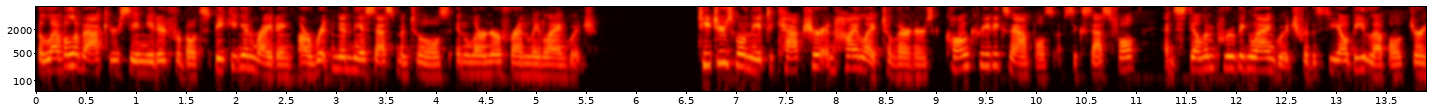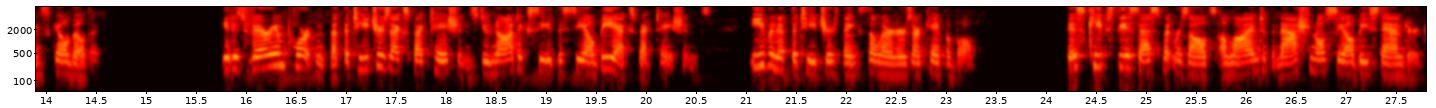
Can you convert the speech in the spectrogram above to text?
the level of accuracy needed for both speaking and writing are written in the assessment tools in learner-friendly language. Teachers will need to capture and highlight to learners concrete examples of successful and still improving language for the CLB level during skill building. It is very important that the teacher's expectations do not exceed the CLB expectations, even if the teacher thinks the learners are capable. This keeps the assessment results aligned to the national CLB standard.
